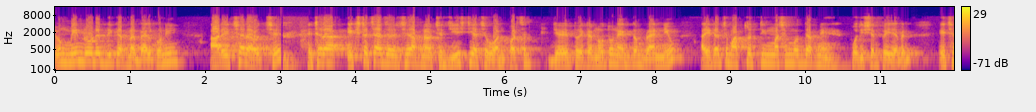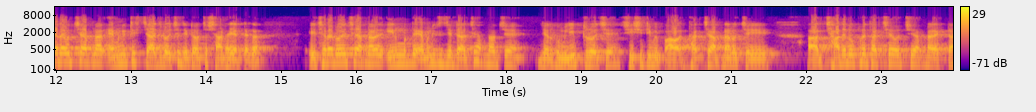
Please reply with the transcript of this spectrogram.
এবং মেন রোডের দিকে আপনার ব্যালকনি আর এছাড়া হচ্ছে, এছাড়া এক্সট্রা চার্জ হচ্ছে আপনার হচ্ছে জিএসটি আছে ওয়ান পার্সেন্ট যেহেতু এটা নতুন একদম ব্র্যান্ড নিউ আর এটা হচ্ছে মাত্র তিন মাসের মধ্যে আপনি পজিশন পেয়ে যাবেন। এছাড়া হচ্ছে আপনার অ্যামিনিটিস চার্জ রয়েছে, যেটা হচ্ছে ষাট হাজার টাকা। এছাড়া রয়েছে আপনার এর মধ্যে অ্যামিনিটিস যেটা আছে, আপনার হচ্ছে যেরকম লিফট রয়েছে সিসিটিভি পাওয়া, থাকছে আপনার হচ্ছে ছাদের উপরে থাকছে হচ্ছে আপনার একটা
